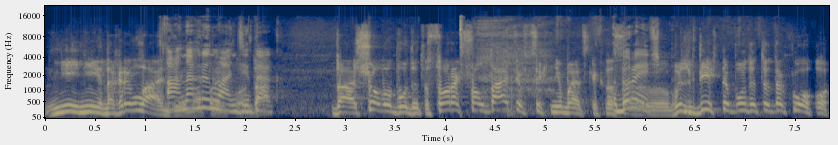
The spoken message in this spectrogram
Ні, ні, на Гренландії. А, на Гренландії, так. Да, що ви будете? 40 солдатів цих німецьких на До речі. Ви ж бігти будете до кого?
